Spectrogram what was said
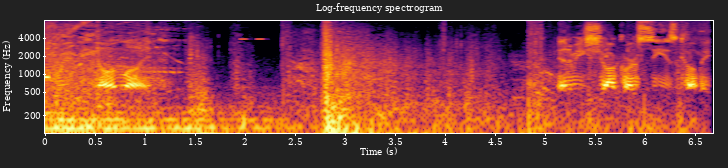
UAV online. Shock RC is coming.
